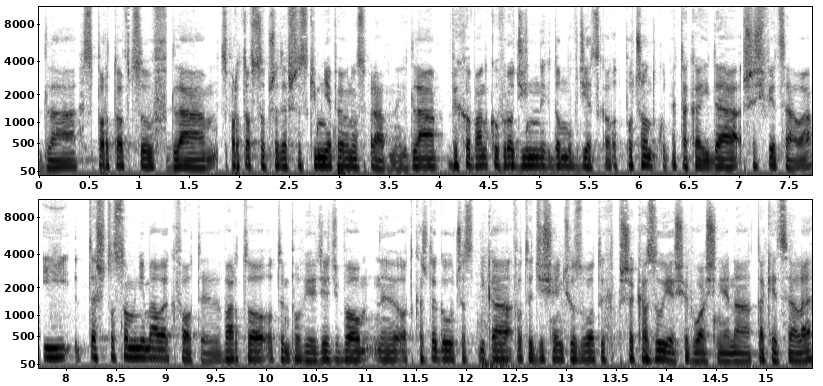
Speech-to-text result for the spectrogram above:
dla sportowców, dla sportowców przede wszystkim niepełnosprawnych, dla wychowanków rodzinnych domów dziecka. Od początku taka idea przyświecała i też to są niemałe kwoty. Warto o tym powiedzieć, bo y, od każdego uczestnika kwotę 10 zł przekazuje się właśnie na takie cele.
